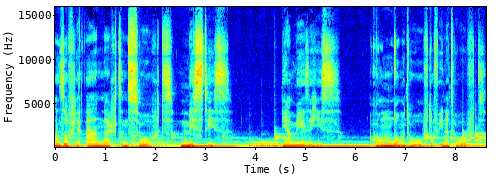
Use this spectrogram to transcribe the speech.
Alsof je aandacht een soort mist is die aanwezig is rondom het hoofd of in het hoofd.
